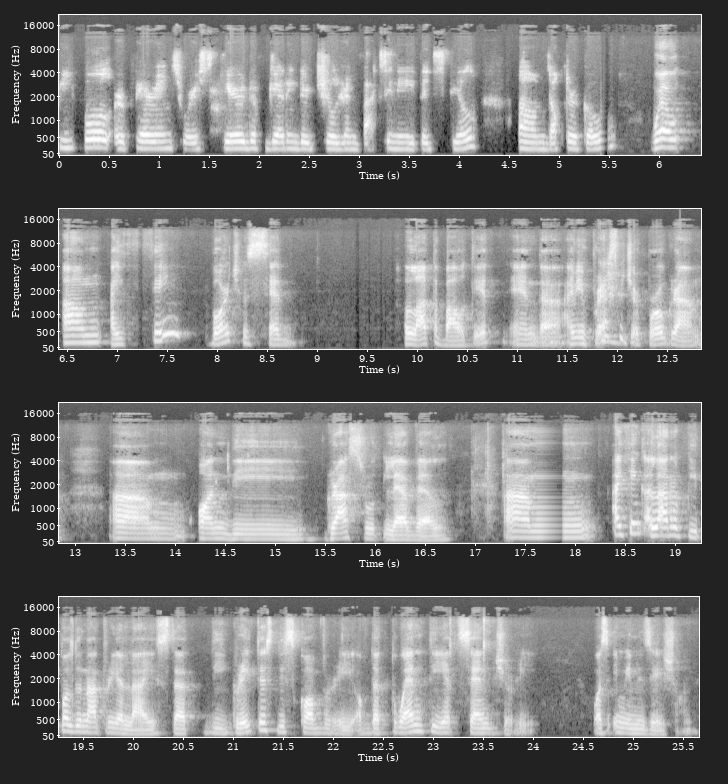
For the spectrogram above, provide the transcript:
people or parents who are scared of getting their children vaccinated still? Um, Dr. Co? Well, um, I think Borja has said a lot about it, and uh, I'm impressed with your program um, on the grassroots level. Um, I think a lot of people do not realize that the greatest discovery of the 20th century was immunization.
